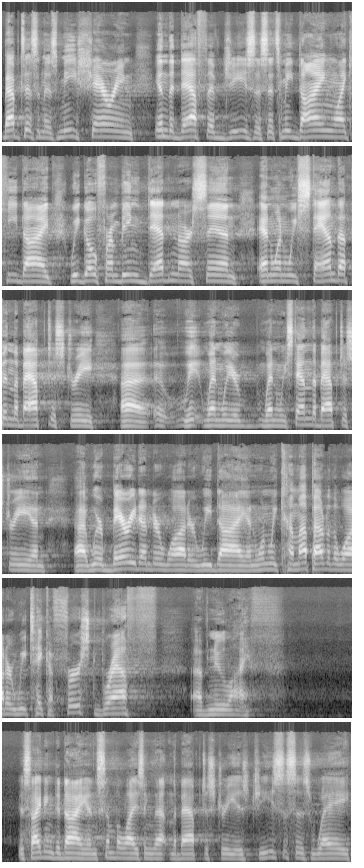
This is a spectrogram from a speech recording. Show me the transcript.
Baptism is me sharing in the death of Jesus. It's me dying like he died. We go from being dead in our sin, and when we stand up in the baptistry, uh, we, when, we, when we stand in the baptistry and uh, we're buried underwater, we die. And when we come up out of the water, we take a first breath of new life. Deciding to die and symbolizing that in the baptistry is Jesus' way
